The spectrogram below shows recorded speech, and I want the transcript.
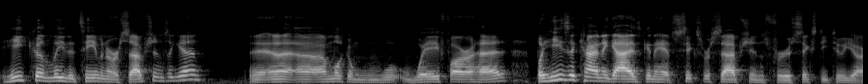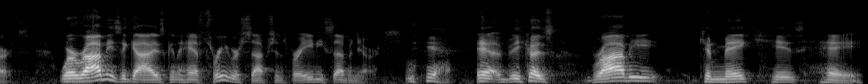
he could lead the team in receptions again. And I, I'm looking w- way far ahead, but he's the kind of guy who's going to have six receptions for 62 yards. Where Robbie's a guy who's going to have three receptions for 87 yards. yeah. Yeah, because Robbie can make his hay.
